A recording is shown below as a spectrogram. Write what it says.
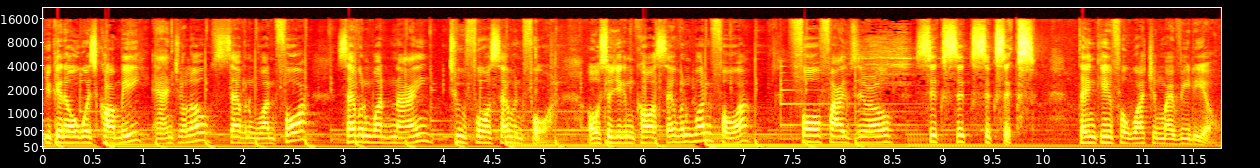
You can always call me, Angelo, 714-719-2474. Also, you can call 714-450-6666. Thank you for watching my video.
